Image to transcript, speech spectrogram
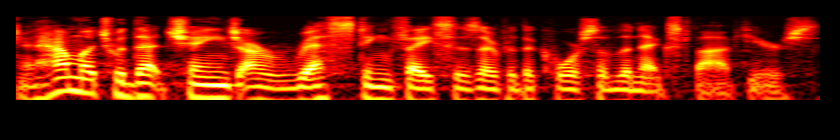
And how much would that change our resting faces over the course of the next five years?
